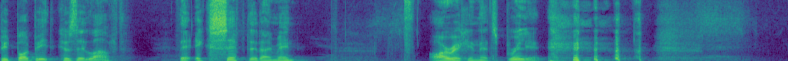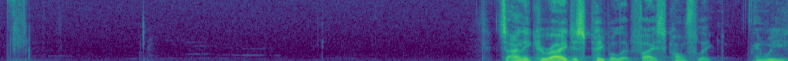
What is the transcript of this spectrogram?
bit by bit because they're loved. They're accepted. Amen. I reckon that's brilliant. it's only courageous people that face conflict. And we,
